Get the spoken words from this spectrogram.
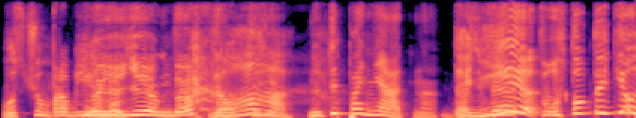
Вот в чем Ну, проблема. я ем, да. Ну, Да. Ну ты понятно. Да У тебя- нет, вот в том-то и дело.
